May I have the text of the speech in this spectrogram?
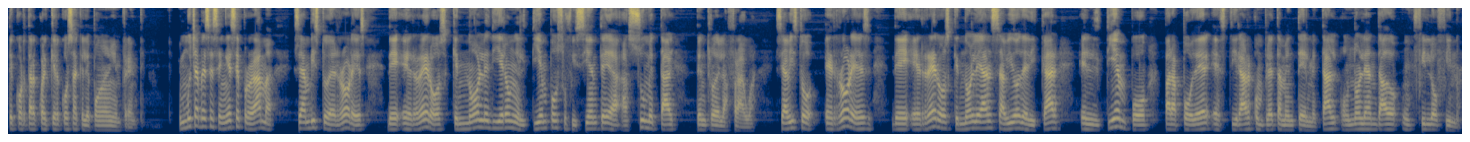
de cortar cualquier cosa que le pongan enfrente. Y muchas veces en ese programa se han visto errores de herreros que no le dieron el tiempo suficiente a, a su metal dentro de la fragua. Se ha visto errores de herreros que no le han sabido dedicar el tiempo para poder estirar completamente el metal o no le han dado un filo fino.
